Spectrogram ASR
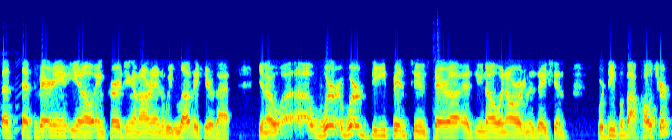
That's, mm-hmm. that's very, you know, encouraging on our end. We love to hear that. You know, uh, we're we're deep into Sarah, as you know, in our organization. We're deep about culture.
